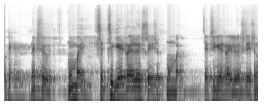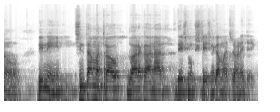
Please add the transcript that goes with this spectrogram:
Okay next Mumbai church gate railway station Mumbai. Church gate railway station దీన్ని చింతామత్రావు ద్వారకానాథ్ దేశ్ముఖ్ స్టేషన్గా మార్చడం అనేది జరిగింది.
